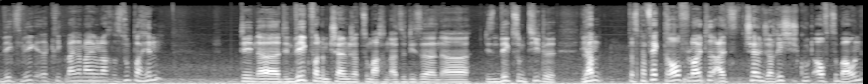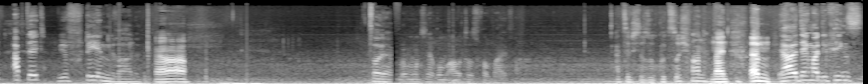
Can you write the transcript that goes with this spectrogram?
WXW äh, kriegt meiner Meinung nach super hin, den, äh, den Weg von einem Challenger zu machen, also diesen, äh, diesen Weg zum Titel. Die haben das perfekt drauf, Leute als Challenger richtig gut aufzubauen. Update, wir stehen gerade. Ja, ja. Um uns herum Autos vorbeifahren. Kannst du dich da so kurz durchfahren? Nein, ähm, Ja, denk mal, die kriegen es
